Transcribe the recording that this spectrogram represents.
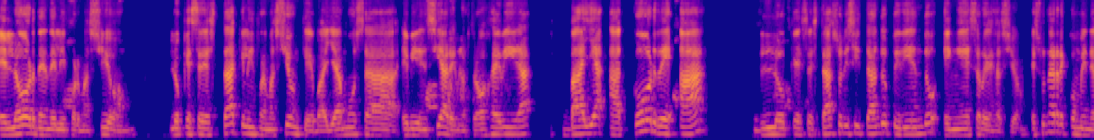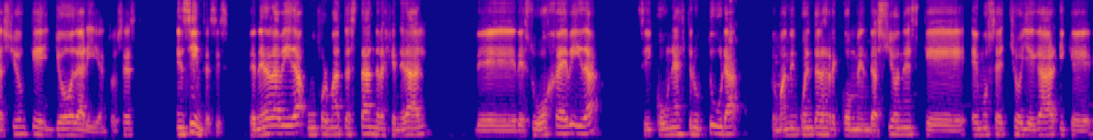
el orden de la información, lo que se destaque la información que vayamos a evidenciar en nuestra hoja de vida vaya acorde a lo que se está solicitando y pidiendo en esa organización. Es una recomendación que yo daría. Entonces, en síntesis, tener a la vida un formato estándar general de, de su hoja de vida ¿sí? con una estructura, tomando en cuenta las recomendaciones que hemos hecho llegar y que,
